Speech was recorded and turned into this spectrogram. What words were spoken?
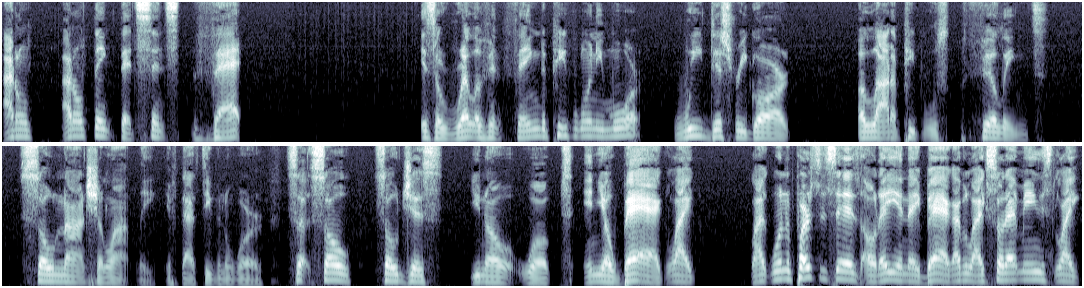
I don't i don't think that since that is a relevant thing to people anymore we disregard a lot of people's feelings so nonchalantly if that's even a word. So so so just you know well in your bag like like when a person says, "Oh, they in their bag," I'd be like, "So that means like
